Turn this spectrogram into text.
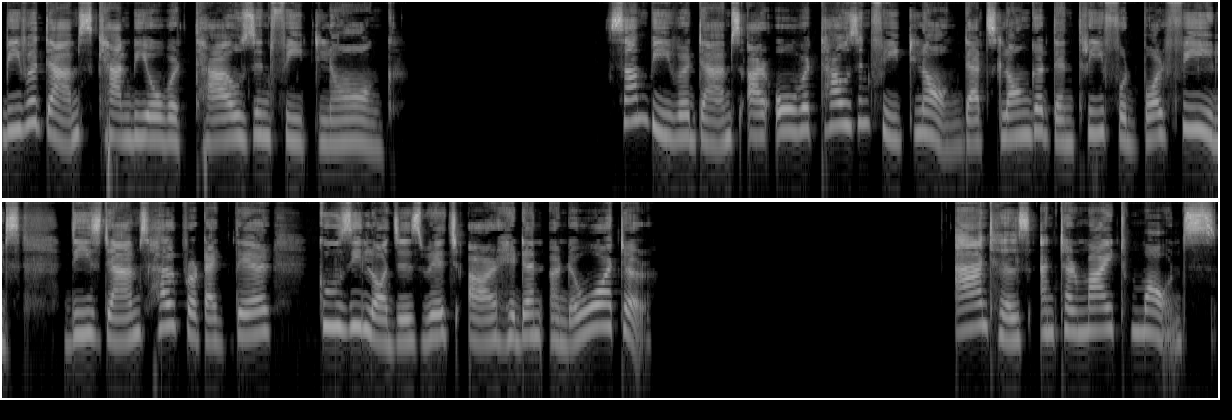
Beaver dams can be over 1000 feet long. Some beaver dams are over 1000 feet long, that's longer than three football fields. These dams help protect their cozy lodges, which are hidden underwater. Ant hills and termite mounds.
